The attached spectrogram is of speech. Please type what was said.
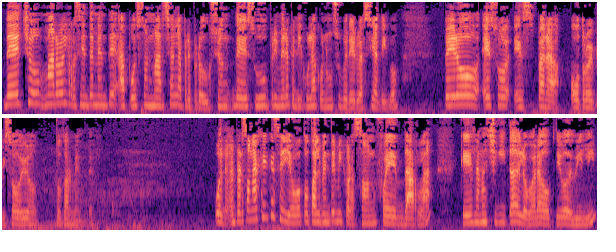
De hecho, Marvel recientemente ha puesto en marcha la preproducción de su primera película con un superhéroe asiático, pero eso es para otro episodio totalmente. Bueno, el personaje que se llevó totalmente mi corazón fue Darla, que es la más chiquita del hogar adoptivo de Billy.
